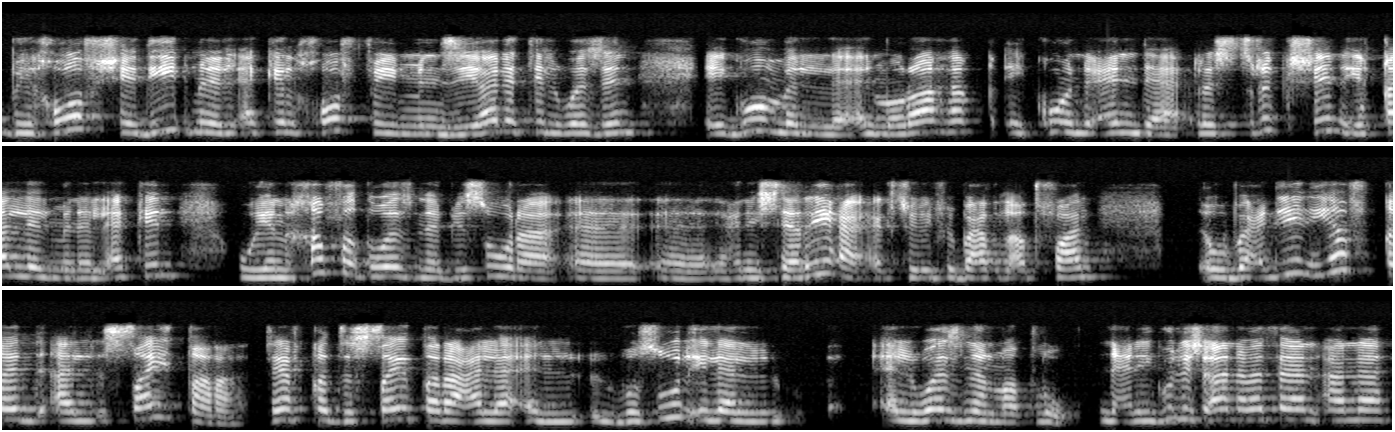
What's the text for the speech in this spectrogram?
بخوف شديد من الأكل خوف من زيادة الوزن. يقوم المراهق يكون عنده restriction يقلل من الأكل وينخفض وزنه بصورة يعني سريعة actually في بعض الأطفال. وبعدين يفقد السيطرة يفقد السيطرة على الوصول إلى الوزن المطلوب. يعني يقول لك أنا مثلا أنا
